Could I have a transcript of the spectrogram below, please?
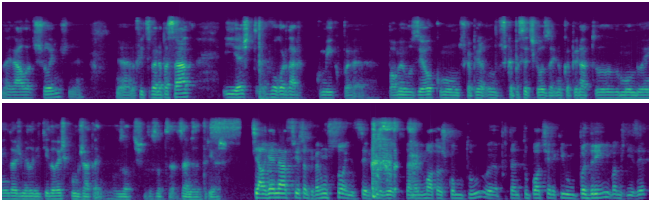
na Gala dos Sonhos, né, no fim de semana passado, e este vou guardar comigo para, para o meu museu como um dos, um dos capacetes que eu usei no Campeonato do Mundo em 2022, como já tenho os outros dos outros anos anteriores se alguém na associação tiver um sonho de ser piloto também de motos como tu, uh, portanto, tu podes ser aqui o padrinho, vamos dizer,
